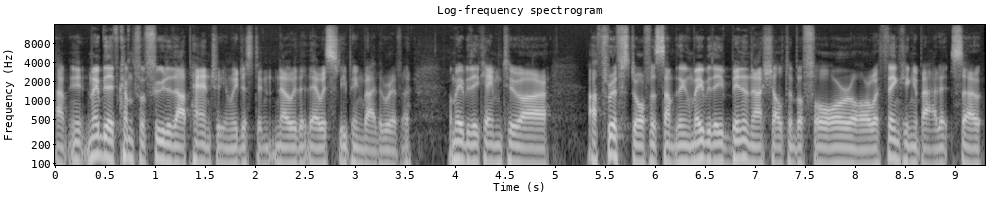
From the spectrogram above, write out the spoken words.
Um, it- maybe they've come for food at our pantry and we just didn't know that they were sleeping by the river, or maybe they came to our our thrift store for something. Maybe they've been in our shelter before or were thinking about it. So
